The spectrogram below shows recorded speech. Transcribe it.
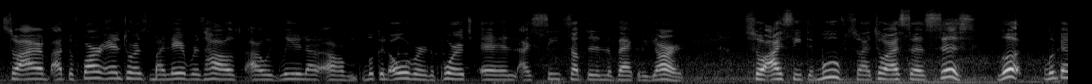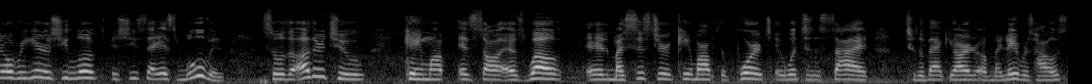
So I at the far end towards my neighbor's house. I was leaning, um, looking over the porch, and I seen something in the back of the yard. So I see it move. So I told her, I said, sis, look, look at over here. And she looked and she said, it's moving. So the other two came up and saw as well. And my sister came off the porch and went to the side to the backyard of my neighbor's house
